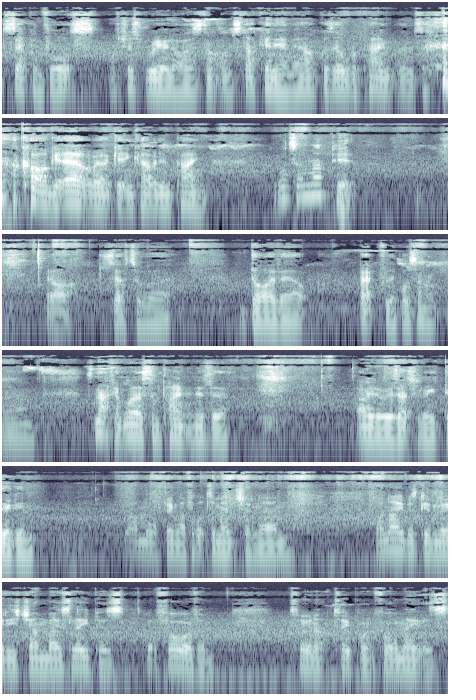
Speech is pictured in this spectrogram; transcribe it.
second thoughts, I've just realised that I'm stuck in here now because all the paint and I can't get out without getting covered in paint. What's a muppet? Oh, just have to uh, dive out, backflip or something. Um, there's nothing worse than painting, is there? Oh, there is actually digging. One more thing I forgot to mention. Um, my neighbour's given me these jumbo sleepers. Got four of them, two and 2.4 metres.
